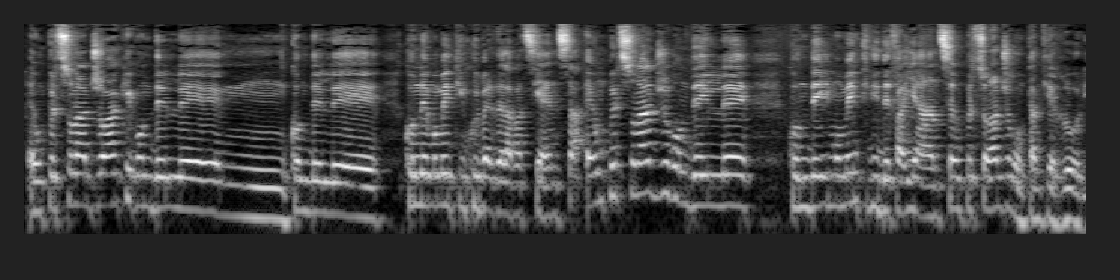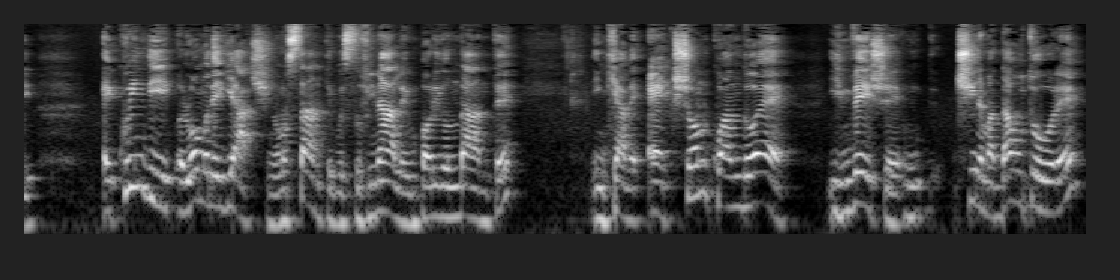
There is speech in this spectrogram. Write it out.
è un personaggio anche con delle, mm, con delle. con dei momenti in cui perde la pazienza, è un personaggio con, delle, con dei momenti di defiance, è un personaggio con tanti errori. E quindi l'uomo dei ghiacci, nonostante questo finale un po' ridondante, in chiave action, quando è invece un cinema d'autore,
